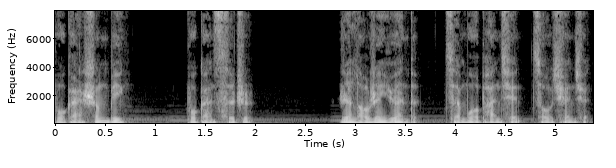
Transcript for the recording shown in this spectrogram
不敢生病，不敢辞职，任劳任怨的在磨盘前走圈圈。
